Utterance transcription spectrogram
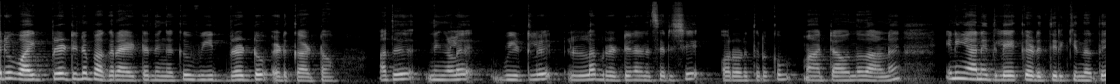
ഒരു വൈറ്റ് ബ്രെഡിന് പകരമായിട്ട് നിങ്ങൾക്ക് വീറ്റ് ബ്രെഡും എടുക്കാം കേട്ടോ. അത് നിങ്ങൾ വീട്ടിൽ ഉള്ള ബ്രെഡിനനുസരിച്ച് ഓരോരുത്തർക്കും മാറ്റാവുന്നതാണ്. ഇനി ഞാൻ ഇതിലേക്ക് എടുത്തിരിക്കുന്നത്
